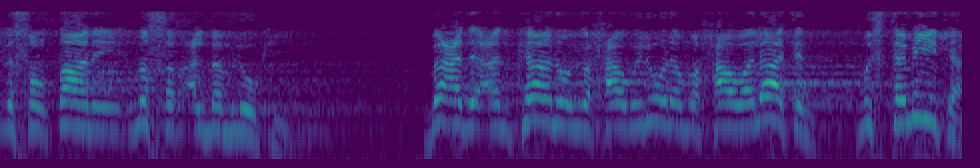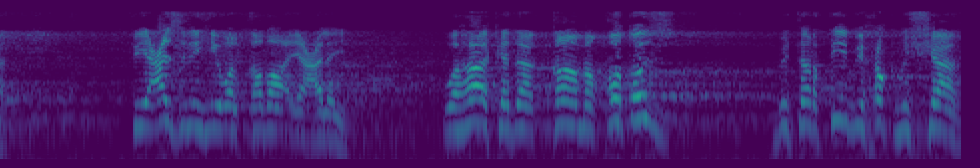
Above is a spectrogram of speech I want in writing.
لسلطان مصر المملوكي. بعد أن كانوا يحاولون محاولات مستميتة في عزله والقضاء عليه. وهكذا قام قطز بترتيب حكم الشام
